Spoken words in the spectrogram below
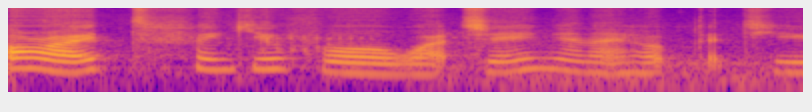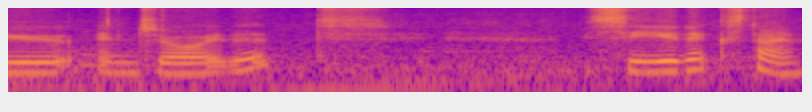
Alright, thank you for watching and I hope that you enjoyed it. See you next time.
